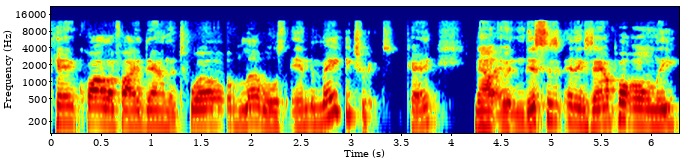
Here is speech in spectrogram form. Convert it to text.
can qualify down to 12 levels in the matrix. Okay. Now, and this is an example only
